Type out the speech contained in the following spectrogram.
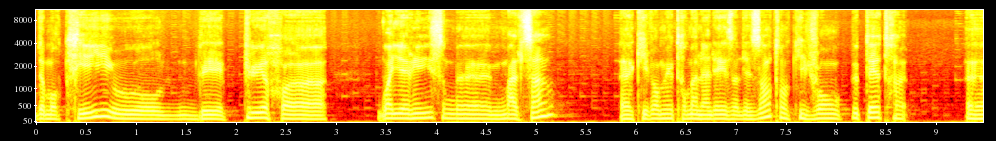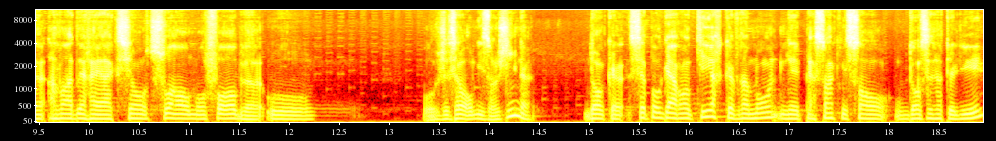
de moquerie ou des purs euh, voyeurisme malsain euh, qui vont mettre mal à l'aise les autres, qui vont peut-être euh, avoir des réactions soit homophobes ou, ou je sais, misogynes. Donc, euh, c'est pour garantir que vraiment les personnes qui sont dans ces ateliers,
